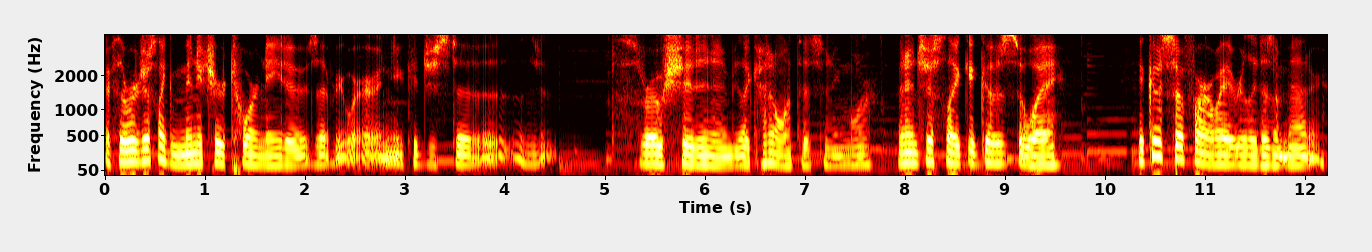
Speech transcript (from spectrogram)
If there were just like miniature tornadoes everywhere and you could just uh, throw shit in and be like, I don't want this anymore. And it's just like, it goes away. It goes so far away, it really doesn't matter.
